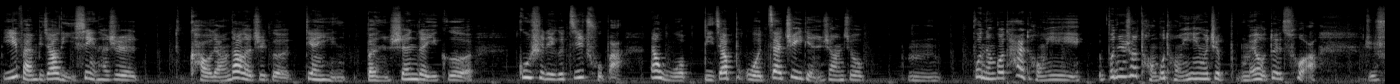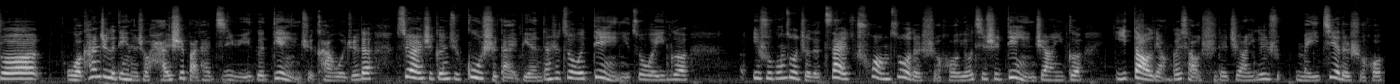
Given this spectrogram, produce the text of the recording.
一凡比较理性，他是考量到了这个电影本身的一个故事的一个基础吧。那我比较不，我在这一点上就嗯不能够太同意，不能说同不同意，因为这没有对错啊。只是说，我看这个电影的时候，还是把它基于一个电影去看。我觉得虽然是根据故事改编，但是作为电影，你作为一个艺术工作者的在创作的时候，尤其是电影这样一个一到两个小时的这样一个艺术媒介的时候，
